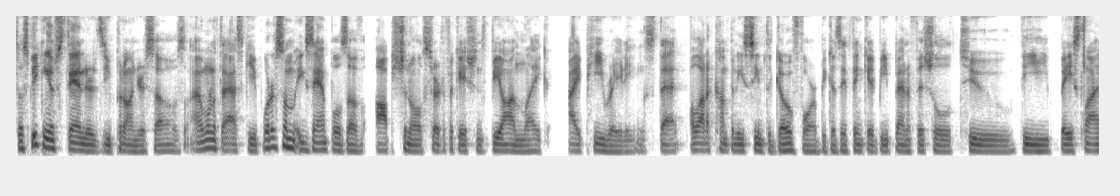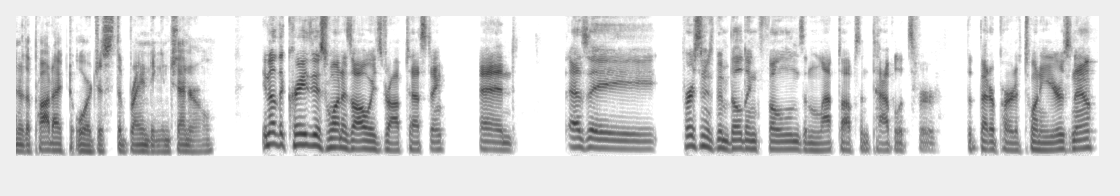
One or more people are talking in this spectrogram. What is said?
So, speaking of standards you put on yourselves, I wanted to ask you what are some examples of optional certifications beyond like IP ratings that a lot of companies seem to go for because they think it'd be beneficial to the baseline of the product or just the branding in general? You know, the craziest one is always drop testing. And as a person who's been building phones and laptops and tablets for the better part of 20 years now,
